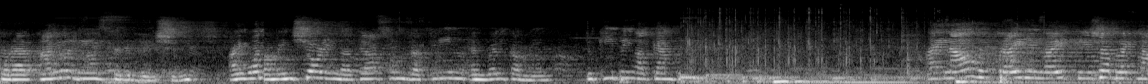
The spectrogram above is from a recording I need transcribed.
For our annual day celebration, I want from ensuring our classrooms are clean and welcoming to keeping our campus. I now with pride invite Kesha Bhatt.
